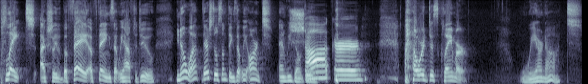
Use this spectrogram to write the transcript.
plate, actually the buffet of things that we have to do, you know what? There's still some things that we aren't and we don't Shocker. do. Shocker. Our disclaimer we are not,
